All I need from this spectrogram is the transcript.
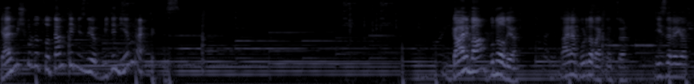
Gelmiş burada totem temizliyor. Bir de niye bıraktık biz? Galiba bunu alıyor. Aynen burada bak Nocturne. İzle ve gör.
